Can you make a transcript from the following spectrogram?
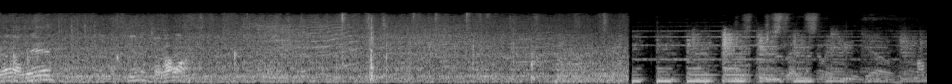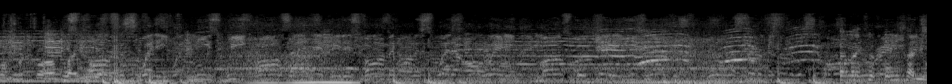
Dale, tiene chaval. Mama for club, like, sweaty, knees weak, arms are heavy, this vomit. La hizo el comisario.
